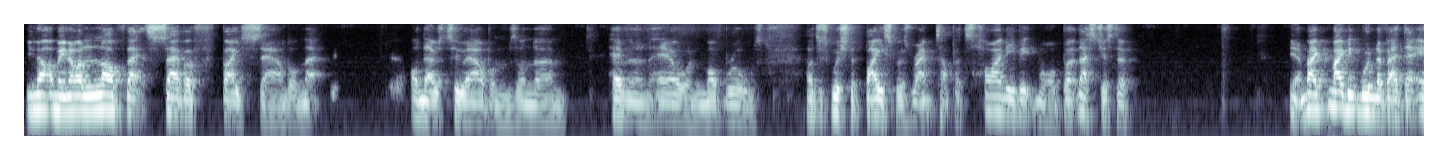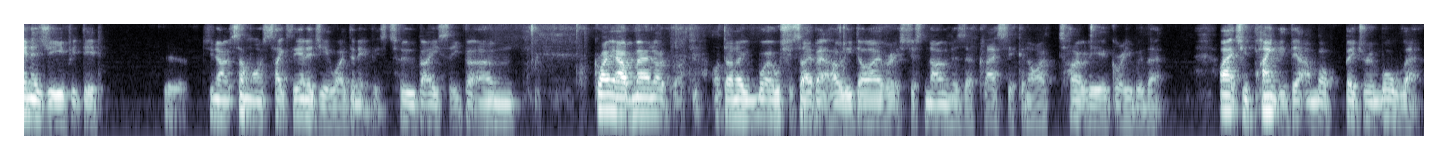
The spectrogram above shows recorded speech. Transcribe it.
You know, what I mean, I love that Sabbath bass sound on that, on those two albums, on um, Heaven and Hell and Mob Rules. I just wish the bass was ramped up a tiny bit more, but that's just a, you know, maybe, maybe it wouldn't have had that energy if it did. Yeah. You know, it sometimes takes the energy away, doesn't it, if it's too bassy. But um, great album, man. I, I don't know what else you say about Holy Diver. It's just known as a classic, and I totally agree with that. I actually painted that on my bedroom wall. That.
